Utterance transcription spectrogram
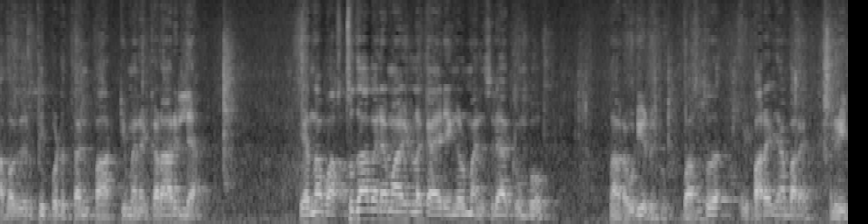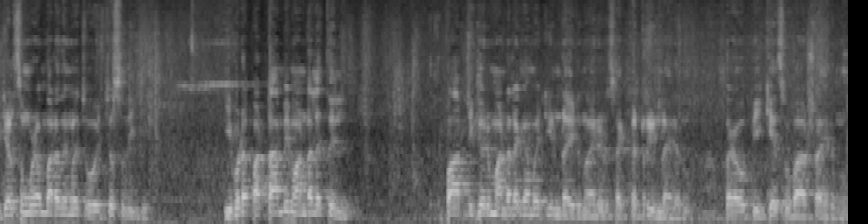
അപകീർത്തിപ്പെടുത്താൻ പാർട്ടി മെനക്കെടാറില്ല. എന്ന വസ്തുതാപരമായിട്ടുള്ള കാര്യങ്ങൾ മനസ്സിലാക്കുമ്പോൾ നടപടിയെടുക്കും വസ്തുത പറയാം ഞാൻ പറയാം. ഡീറ്റെയിൽസ് മുഴുവൻ പറയാം. നിങ്ങൾ ചോദിച്ച സ്ഥിതിക്ക്. ഇവിടെ പട്ടാമ്പി മണ്ഡലത്തിൽ പാർട്ടിക്ക് ഒരു മണ്ഡലം കമ്മിറ്റി ഉണ്ടായിരുന്നു. അതിനൊരു സെക്രട്ടറി ഉണ്ടായിരുന്നു. സഖാവ് പി കെ സുഭാഷ് ആയിരുന്നു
